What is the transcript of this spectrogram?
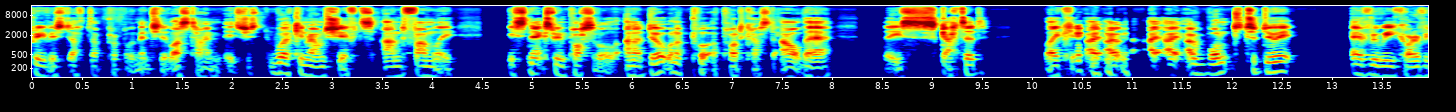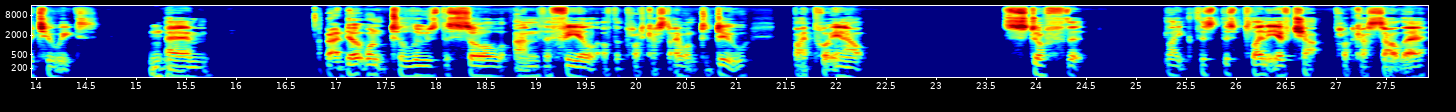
previous I probably mentioned it last time it's just working around shifts and family. It's next to impossible and i don't want to put a podcast out there that is scattered. Like I, I, I i want to do it every week or every two weeks. Mhm. um but i don't want to lose the soul and the feel of the podcast i want to do by putting out stuff that like there's there's plenty of chat podcasts out there.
